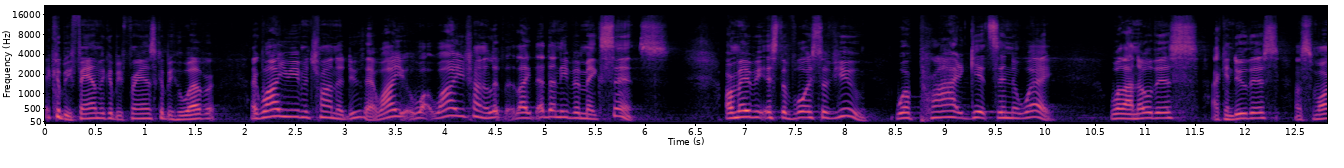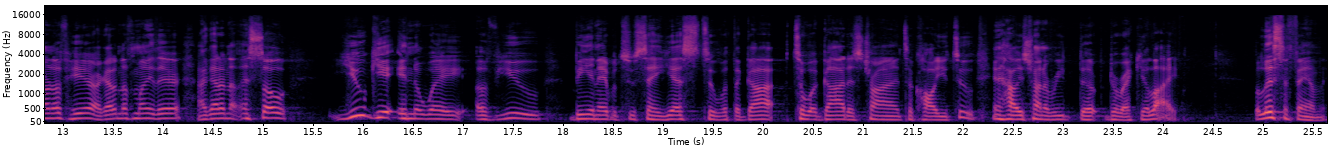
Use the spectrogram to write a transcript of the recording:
It could be family, it could be friends, it could be whoever. Like, why are you even trying to do that? Why are you, why, why are you trying to live? Like, that doesn't even make sense. Or maybe it's the voice of you where pride gets in the way. Well, I know this. I can do this. I'm smart enough here. I got enough money there. I got enough. And so you get in the way of you being able to say yes to what the God to what God is trying to call you to and how he's trying to redirect your life. But listen, family,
